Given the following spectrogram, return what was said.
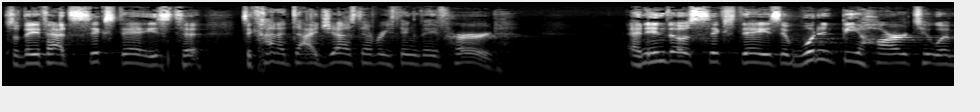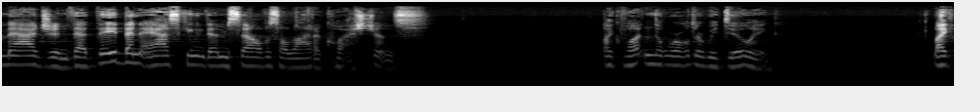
So they've had six days to, to kind of digest everything they've heard. And in those six days, it wouldn't be hard to imagine that they've been asking themselves a lot of questions. Like, what in the world are we doing? Like,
